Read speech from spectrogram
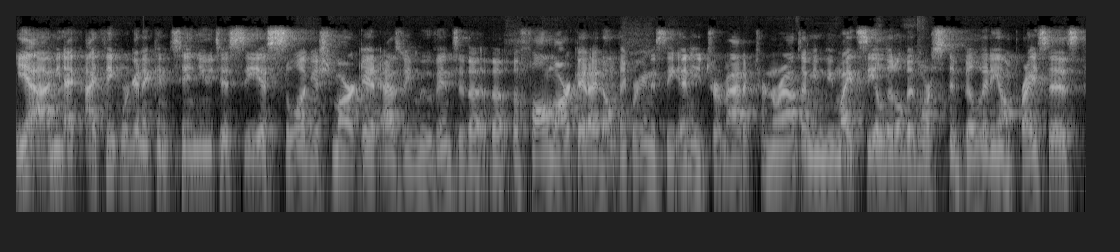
Yeah, I mean, I, I think we're going to continue to see a sluggish market as we move into the, the, the fall market. I don't think we're going to see any dramatic turnarounds. I mean, we might see a little bit more stability on prices.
